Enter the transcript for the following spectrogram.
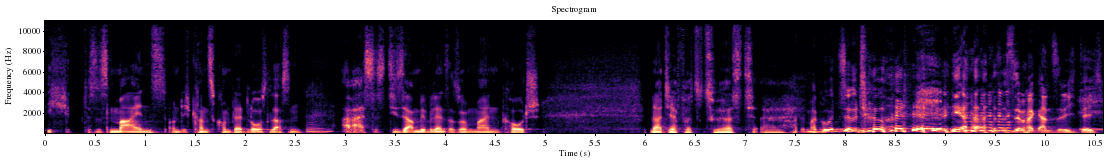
ich, das ist meins und ich kann es komplett loslassen, mhm. aber es ist diese Ambivalenz, also mein Coach, Nadja, falls du zuhörst, äh, hat immer gut zu tun. ja, das ist immer ganz wichtig,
